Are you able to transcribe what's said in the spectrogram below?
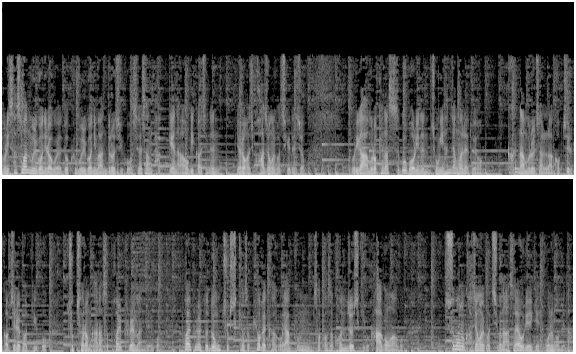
아무리 사소한 물건이라고 해도 그 물건이 만들어지고 세상 밖에 나오기까지는 여러 가지 과정을 거치게 되죠. 우리가 아무렇게나 쓰고 버리는 종이 한 장만 해도요. 큰 나무를 잘라 껍질, 껍질을 벗기고 죽처럼 갈아서 펄프를 만들고 펄프를 또 농축시켜서 표백하고 약품 섞어서 건조시키고 가공하고 수많은 과정을 거치고 나서야 우리에게 오는 겁니다.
